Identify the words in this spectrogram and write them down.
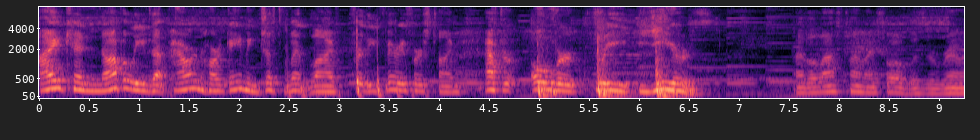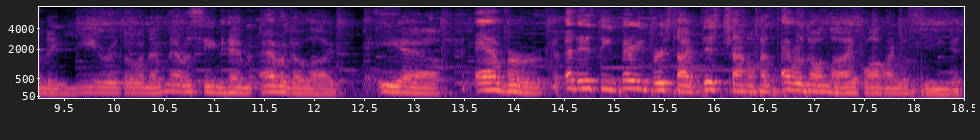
I cannot believe that Power and Hard Gaming just went live for the very first time after over three years. And the last time I saw it was around a year ago, and I've never seen him ever go live. Yeah, ever. And it's the very first time this channel has ever gone live while I was seeing it.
